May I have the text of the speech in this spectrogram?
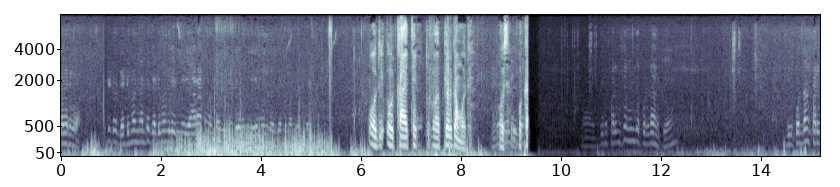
సుమారు వాళ్ళ దగ్గర గడ్డి మంది అంటే గడ్డి మందులు ఎన్ని ఏ రకం ఉంటుంది గడ్డి మందులు ఏముంది గడ్డి మంది అంటే ఒకటి ఒక కాయ ఒకటి. ఒక దీని పర్మిషన్ ఉందా కొట్టడానికి? దీన్ని కొట్టడానికి పర్మిషన్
